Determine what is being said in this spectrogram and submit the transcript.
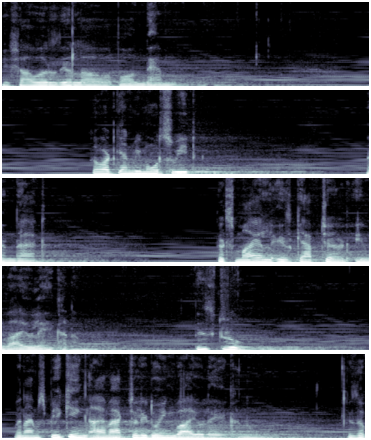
He showers their love upon them. So, what can be more sweet than that? That smile is captured in Vayulekhanam. This is true. When I am speaking, I am actually doing Vayulekhanam. This is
